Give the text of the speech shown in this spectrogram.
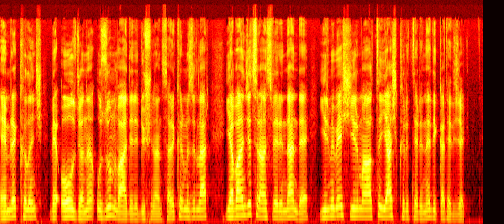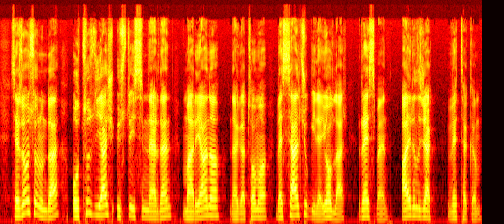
Emre Kılınç ve Oğulcan'ı uzun vadeli düşünen Sarı Kırmızılar, yabancı transferinden de 25-26 yaş kriterine dikkat edecek. Sezon sonunda 30 yaş üstü isimlerden Mariano, Nagatomo ve Selçuk ile yollar resmen ayrılacak ve takım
